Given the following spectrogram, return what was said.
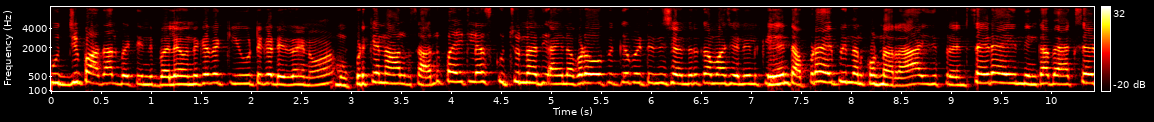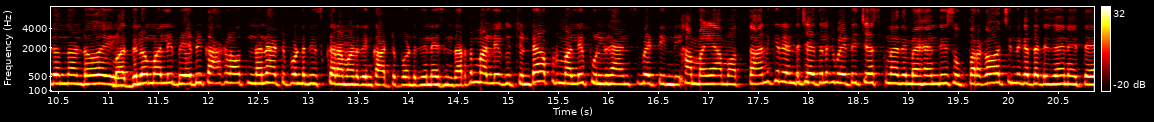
బుజ్జి పాదాలు పెట్టింది. భలే ఉంది కదా క్యూట్గా డిజైన్. ఇప్పటికే నాలుగు సార్లు పైకి లేసి కూర్చున్నది. అయినా కూడా ఓపిక్గా పెట్టింది చంద్రిక మా చెల్లెలకి. ఏంటి అప్పుడే అయిపోయింది అనుకుంటున్నారా? ఇది ఫ్రంట్ సైడ్ అయింది ఇంకా బ్యాక్ సైడ్ ఉందండో. మధ్యలో మళ్ళీ బేబీ కాకలు అవుతుందని అట్టుపండు తీసుకురామన్నది ఇంకా అట్టుపండు తినేసిన తర్వాత మళ్ళీ కూర్చుంటే అప్పుడు మళ్ళీ ఫుల్ హ్యాండ్స్ పెట్టింది. అమ్మయ్య మొత్తానికి రెండు చేతులకు పెట్టి చేసుకున్నది మెహందీ సూపర్గా వచ్చింది కదా డిజైన్ అయితే.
